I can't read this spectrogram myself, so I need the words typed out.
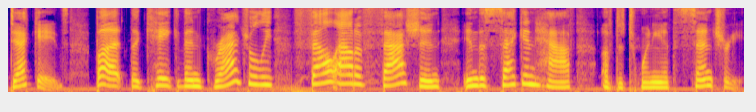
decades. But the cake then gradually fell out of fashion in the second half of the 20th century.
